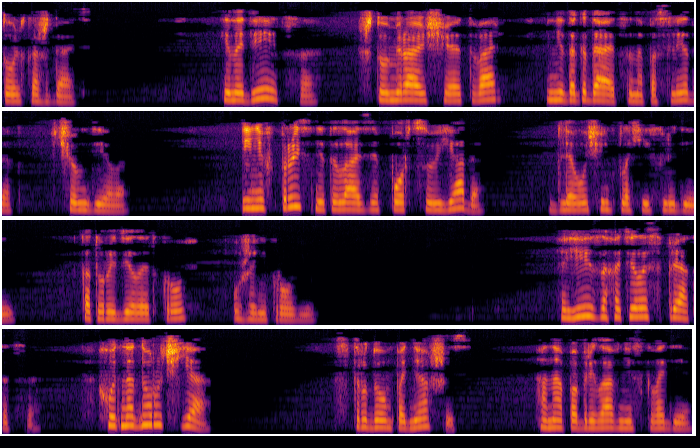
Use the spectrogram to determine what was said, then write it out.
только ждать. И надеяться, что умирающая тварь не догадается напоследок, в чем дело, и не впрыснет Элазе порцию яда для очень плохих людей, который делает кровь уже не кровью. Ей захотелось спрятаться, хоть на дно ручья. С трудом поднявшись, она побрела вниз к воде.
